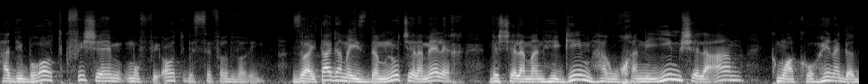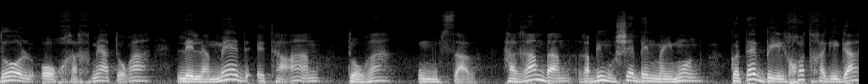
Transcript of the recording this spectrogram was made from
הדיברות כפי שהן מופיעות בספר דברים. זו הייתה גם ההזדמנות של המלך ושל המנהיגים הרוחניים של העם, כמו הכהן הגדול או חכמי התורה, ללמד את העם תורה ומוסר. הרמב"ם, רבי משה בן מימון, כותב בהלכות חגיגה,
